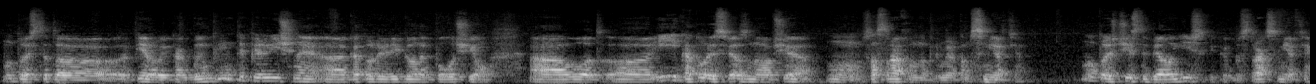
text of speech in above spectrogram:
ну то есть это первые как бы импринты первичные, которые ребенок получил, вот, и которые связаны вообще ну, со страхом, например, там, смерти. Ну, то есть чисто биологический как бы страх смерти,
